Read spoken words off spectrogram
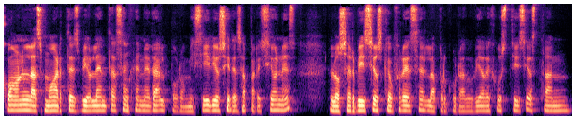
con las muertes violentas en general por homicidios y desapariciones, los servicios que ofrece la Procuraduría de Justicia están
